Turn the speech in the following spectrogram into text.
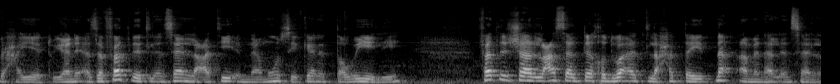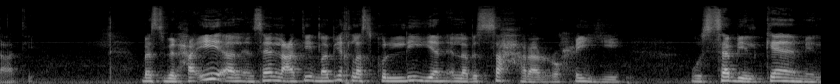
بحياته. يعني إذا فترة الإنسان العتيق الناموسي كانت طويلة فترة شهر العسل تاخذ وقت لحتى يتنقى من هالإنسان العتيق. بس بالحقيقة الإنسان العتيق ما بيخلص كليا إلا بالصحراء الروحية والسبي الكامل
